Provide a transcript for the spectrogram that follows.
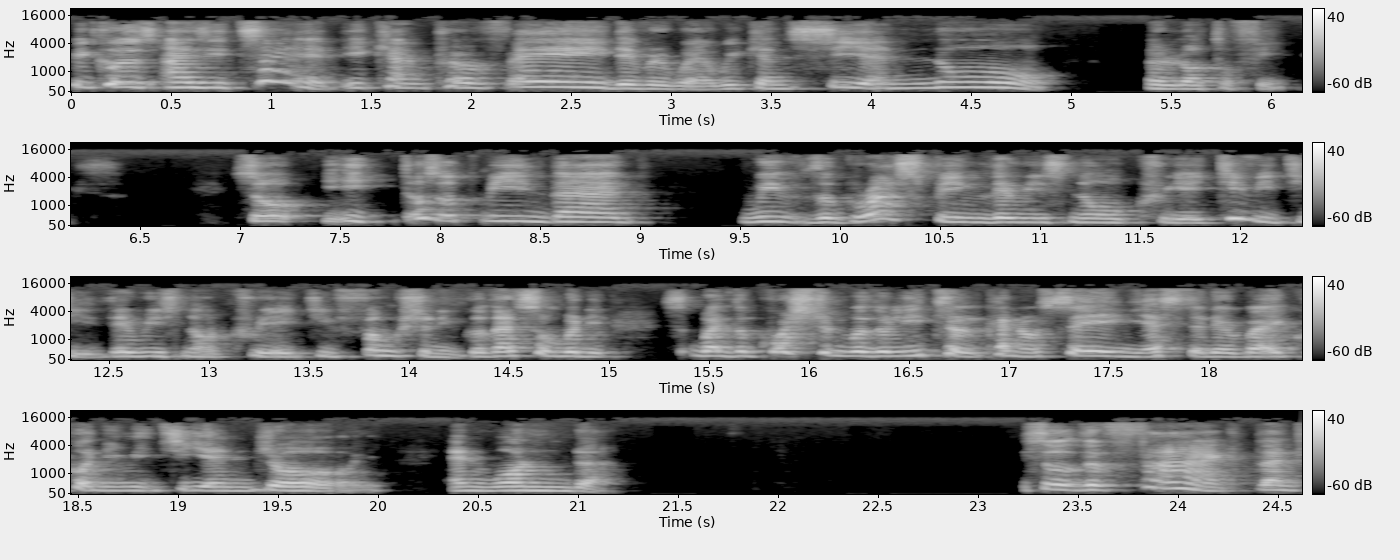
Because as it said, it can pervade everywhere. We can see and know a lot of things. So it doesn't mean that with the grasping, there is no creativity, there is no creative functioning. Because that's somebody, when the question was a little kind of saying yesterday about equanimity and joy and wonder. So the fact that,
